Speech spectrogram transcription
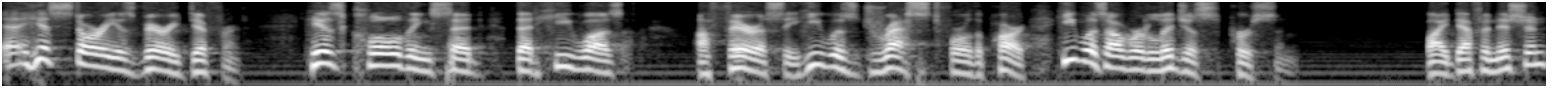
Uh, his story is very different. His clothing said that he was a Pharisee. He was dressed for the part. He was a religious person. By definition,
